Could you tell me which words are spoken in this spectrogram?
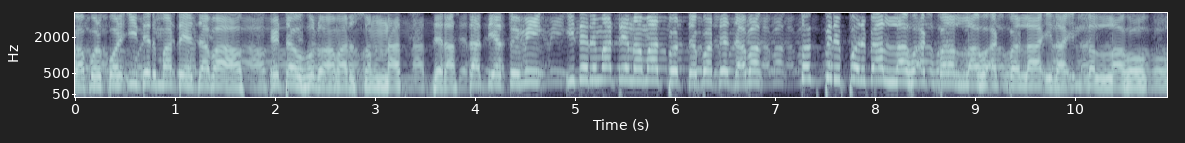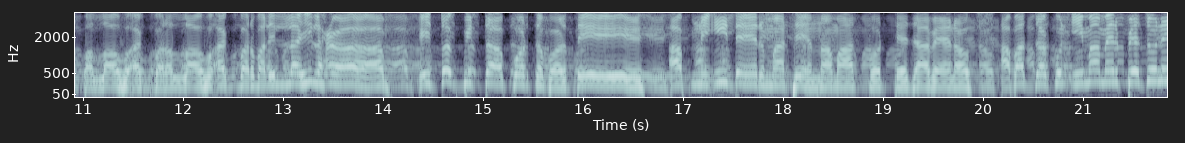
কাপড় পরে ঈদের মাঠে যাবা, এটাও হলো আমার সুন্নাত। যে রাস্তা দিয়ে তুমি ঈদের মাঠে নামাজ পড়তে পড়তে যাবা, তকবীর পড়বে আল্লাহু আকবার আল্লাহু আকবার ইল্লাল্লাহ, আল্লাহু আকবার আল্লাহু আকবার হাম এই তকবীরটা পড়তে পড়তে আপনি ঈদের মাঠে নামাজ পড়তে যাবেন। আবার যখন ইমামের পেছনে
